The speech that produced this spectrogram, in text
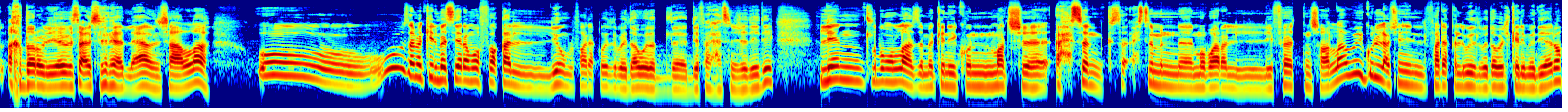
الأخضر واليابس عاوتاني هذا العام إن شاء الله. وزعما كاين مسيرة موفقة اليوم الفريق الوداد البيضاوي ضد الدفاع الحسن الجديدي. اللي نطلبوا من الله زعما كان يكون ماتش أحسن أحسن من المباراة اللي فاتت إن شاء الله. ويقول عاوتاني الفريق الوداد البيضاوي الكلمة ديالو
